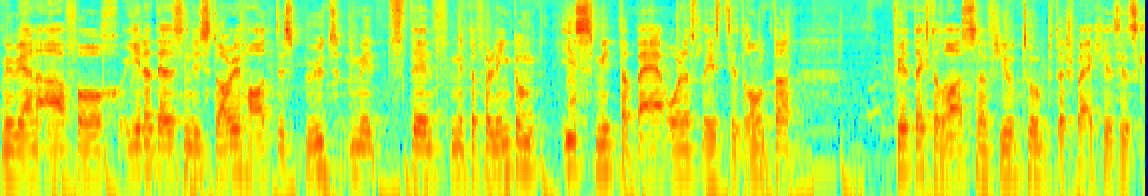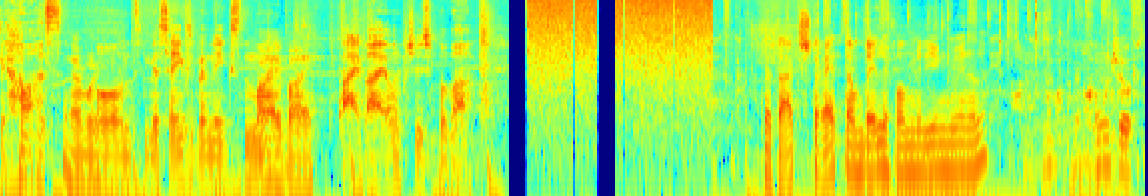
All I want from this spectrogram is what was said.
wir werden einfach, jeder, der das in die Story haut, das Bild mit, den, mit der Verlinkung ist mit dabei, alles lest ihr drunter. Führt euch da draußen auf YouTube, der Speicher ist jetzt gleich aus. Jawohl. Und wir sehen sie beim nächsten Mal. Bye bye. Bye bye und tschüss, baba. Der Tag streitet am Telefon mit irgendwen, oder? Kundschaft.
